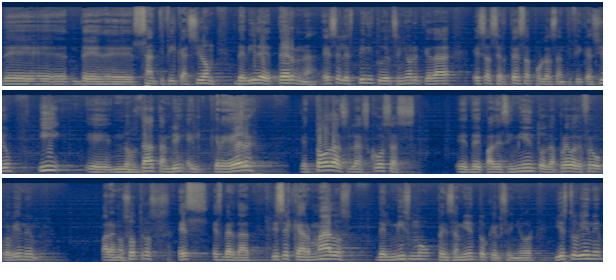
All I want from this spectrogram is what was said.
de, eh, santificación, de vida eterna. Es el Espíritu del Señor que da esa certeza por la santificación y eh, nos da también el creer que todas las cosas de padecimiento, de la prueba de fuego que vienen para nosotros es, es verdad. Dice que armados del mismo pensamiento que el Señor. Y esto viene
